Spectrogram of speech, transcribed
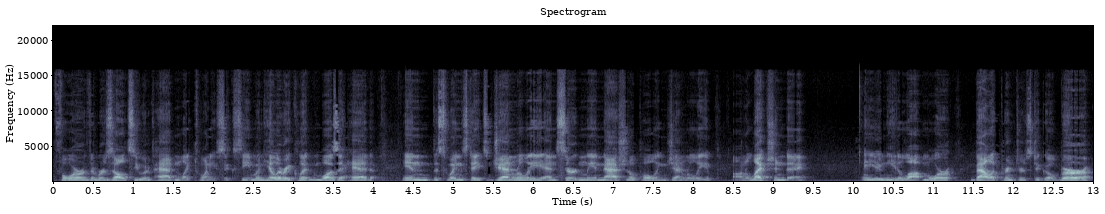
for the results you would have had in like 2016, when Hillary Clinton was ahead in the swing states generally, and certainly in national polling generally on election day. And you need a lot more ballot printers to go burr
